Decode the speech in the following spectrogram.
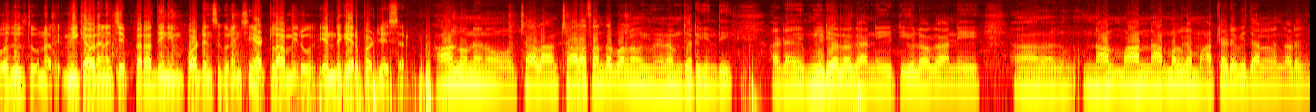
వదులుతూ ఉన్నారు. మీకు ఎవరైనా చెప్పారా దీని ఇంపార్టెన్స్ గురించి? ఎట్లా మీరు ఎందుకు ఏర్పాటు చేశారు? అవును నేను చాలా చాలా సందర్భాల్లో వినడం జరిగింది. అంటే మీడియాలో కానీ టీవీలో కానీ మా నార్మల్గా మాట్లాడే విధానం కానీ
